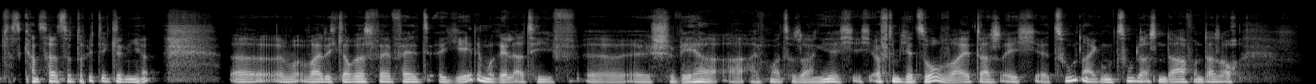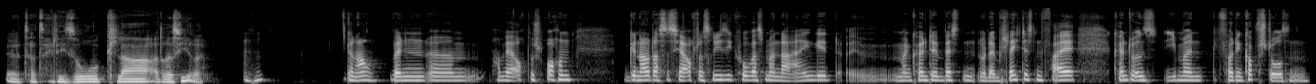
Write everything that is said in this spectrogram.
Das kannst du halt so durchdeklinieren. Äh, weil ich glaube, das fällt jedem relativ äh, schwer, äh, einfach mal zu sagen, hier, ich, ich öffne mich jetzt so weit, dass ich äh, Zuneigung zulassen darf und das auch äh, tatsächlich so klar adressiere. Mhm. Genau, wenn ähm, haben wir auch besprochen, genau das ist ja auch das Risiko, was man da eingeht. Man könnte im besten oder im schlechtesten Fall könnte uns jemand vor den Kopf stoßen.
